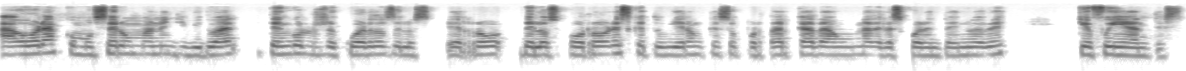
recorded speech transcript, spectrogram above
Ahora, como ser humano individual, tengo los recuerdos de los, de los horrores que tuvieron que soportar cada una de las 49 que fui antes.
